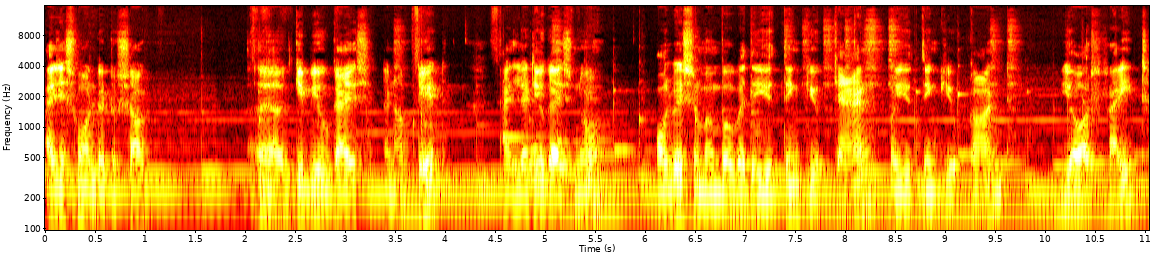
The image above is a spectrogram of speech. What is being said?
I just wanted to shout, uh, give you guys an update and let you guys know. Always remember whether you think you can or you think you can't, you're right.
